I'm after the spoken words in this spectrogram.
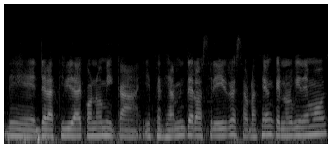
de, de la actividad económica y especialmente la hostelería y restauración, que no olvidemos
